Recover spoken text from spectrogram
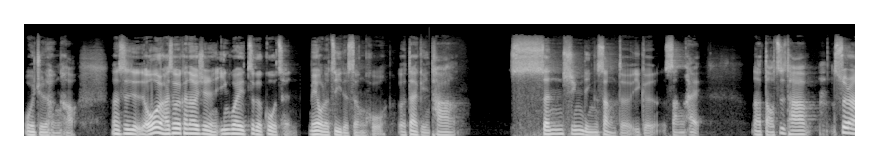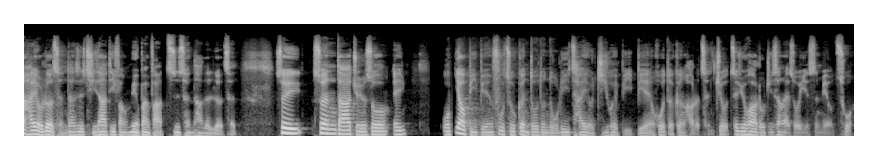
我也觉得很好。但是偶尔还是会看到一些人，因为这个过程没有了自己的生活，而带给他身心灵上的一个伤害。那导致他虽然还有热忱，但是其他地方没有办法支撑他的热忱。所以虽然大家觉得说，哎，我要比别人付出更多的努力，才有机会比别人获得更好的成就，这句话逻辑上来说也是没有错。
